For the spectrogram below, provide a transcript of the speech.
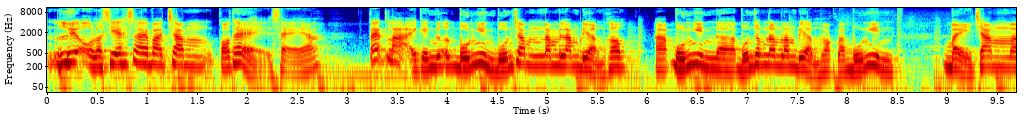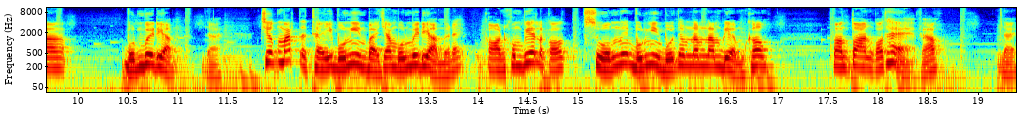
liệu là CSI 300 có thể sẽ test lại cái ngưỡng 4.455 điểm không? À 4.455 ờ, điểm hoặc là 4.740 điểm. Đấy. Trước mắt là thấy 4.740 điểm rồi đấy. Còn không biết là có xuống đến 4.455 điểm không? Hoàn toàn có thể phải không? Đấy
